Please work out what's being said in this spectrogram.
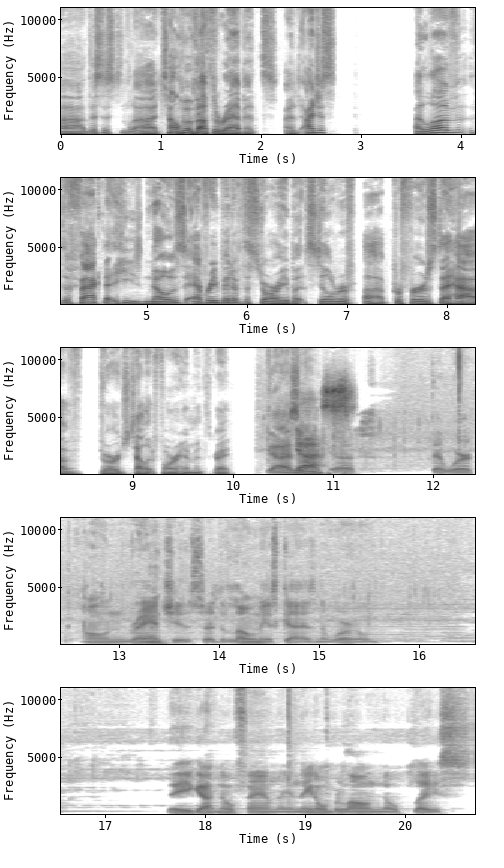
Uh this is uh tell him about the rabbits. I, I just I love the fact that he knows every bit of the story, but still ref- uh, prefers to have George tell it for him. It's great. Guys Yes. like us that work on ranches are the loneliest guys in the world. They got no family and they don't belong no place.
